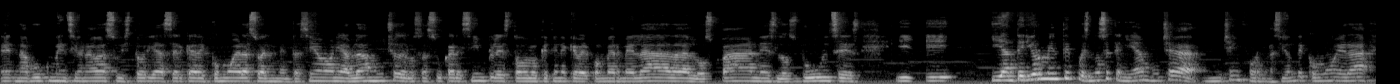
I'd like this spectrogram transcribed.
eh, Nabuk mencionaba su historia acerca de cómo era su alimentación y hablaba mucho de los azúcares simples, todo lo que tiene que ver con mermelada, los panes, los dulces y, y, y anteriormente pues no se tenía mucha, mucha información de cómo era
